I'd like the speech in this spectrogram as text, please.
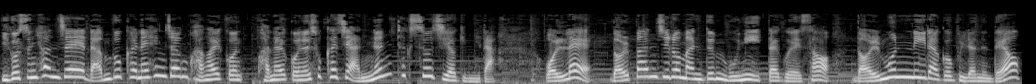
이곳은 현재 남북한의 행정 관할권, 관할권에 속하지 않는 특수 지역입니다. 원래 널빤지로 만든 문이 있다고 해서 널문리라고 불렸는데요.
